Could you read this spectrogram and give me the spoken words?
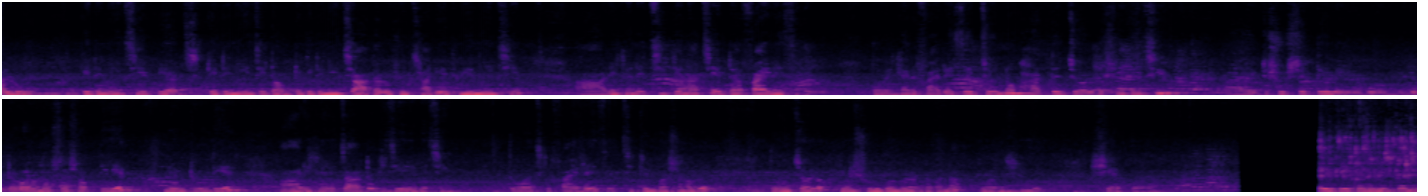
আলু কেটে নিয়েছি, পেঁয়াজ কেটে নিয়েছি, টমেটো কেটে নিয়েছি, আদা রসুন ছাড়িয়ে ধুয়ে নিয়েছি আর এখানে চিকেন আছে, এটা ফ্রাইড রাইস হবে তো এখানে ফ্রাইড রাইসের জন্য ভাতের জল বসিয়ে দিয়েছি। আর একটু সর্ষের তেল গোটা গরম মশলা সব দিয়ে, নুন টুন দিয়ে, আর এখানে চালটা ভিজিয়ে রেখেছি। তো আজকে ফ্রাইড রাইস আর চিকেন কষা হবে। তো চলো, এবার শুরু করব রান্নাবান্না। তোমাদের সঙ্গে শেয়ার করব। এখানে কিন্তু আমি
